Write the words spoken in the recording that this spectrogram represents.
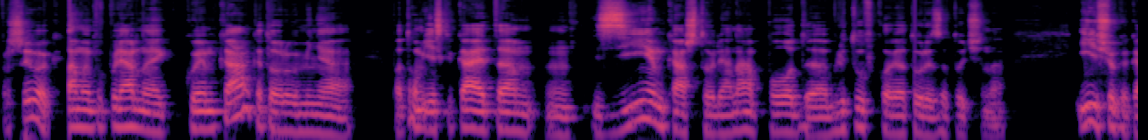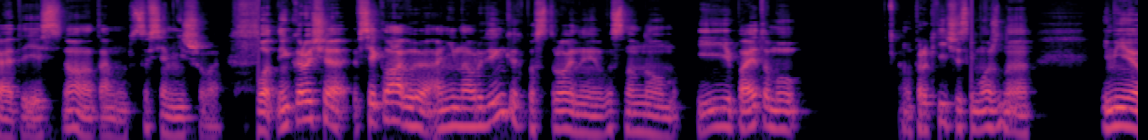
прошивок. Самая популярная QMK, которая у меня, потом есть какая-то ZMK, что ли, она под э, Bluetooth клавиатуры заточена. И еще какая-то есть, но она там совсем нишевая. Вот, и, короче, все клавы, они на урдинках построены в основном, и поэтому практически можно, имея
